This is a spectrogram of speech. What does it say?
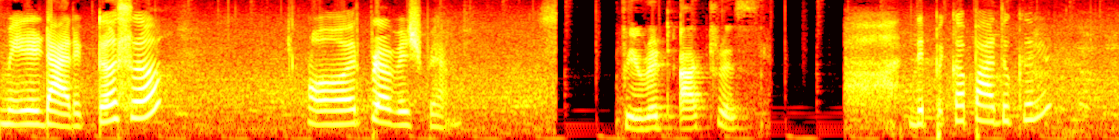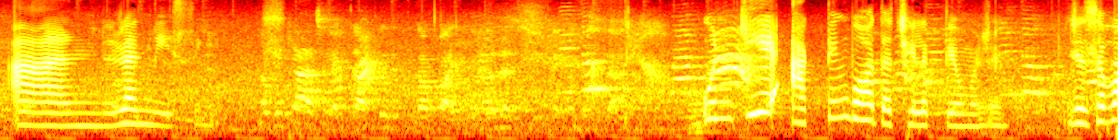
मेरे डायरेक्टर सर और प्रवेश भैया। Favourite actress Deepika Padukone and Ranveer Singh. उनकी एक्टिंग बहुत अच्छी लगती है मुझे। जैसे वो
